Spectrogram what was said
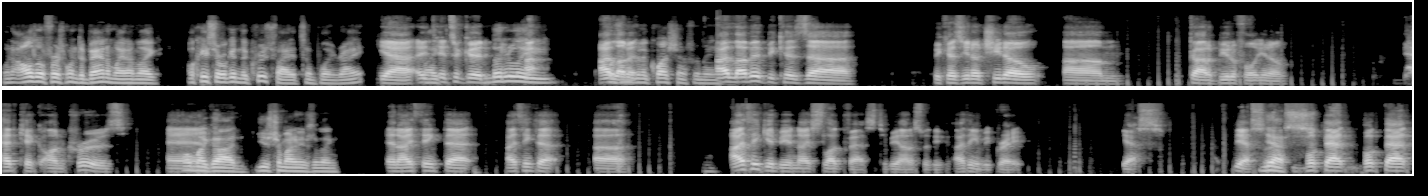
when Aldo first went to bantamweight, I'm like, okay, so we're getting the Cruz fight at some point, right? Yeah, it, Like, it's a good. Literally, I, I love even it. a question for me. I love it because uh, because you know Chito um got a beautiful you know head kick on Cruz. And, oh my god, you just reminded me of something. And I think that I think that uh, I think it'd be a nice slugfest. To be honest with you, I think it'd be great. Yes, yes, uh, Yes. Book that. Book that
